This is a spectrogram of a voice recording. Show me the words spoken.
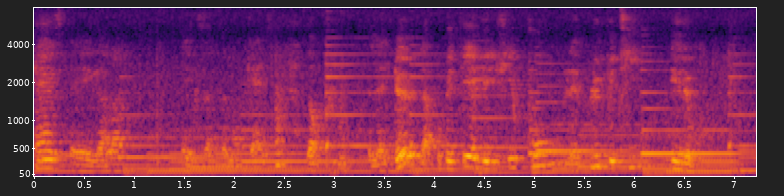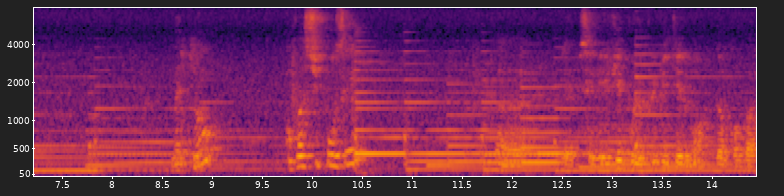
1. 15 est égal à exactement 15. Donc, les deux, la propriété est vérifiée pour les plus petits éléments. Maintenant, on va supposer, euh, c'est vérifié pour le plus petit élément, donc on va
